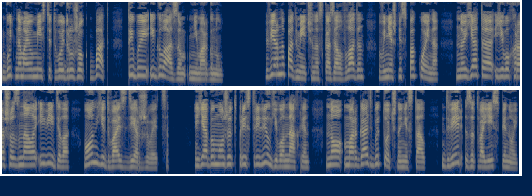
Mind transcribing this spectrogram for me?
Будь на моем месте твой дружок Бат, ты бы и глазом не моргнул. «Верно подмечено», — сказал Владан, внешне спокойно, но я-то его хорошо знала и видела, он едва сдерживается. Я бы, может, пристрелил его нахрен, но моргать бы точно не стал, дверь за твоей спиной.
